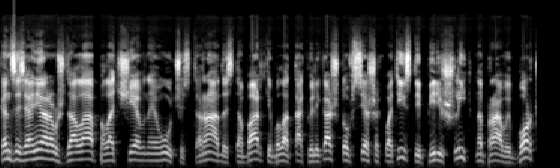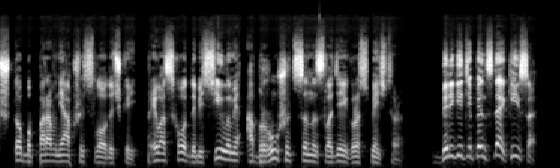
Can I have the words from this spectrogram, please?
Концессионеров ждала плачевная участь. Радость на барке была так велика, что все шахматисты перешли на правый борт, чтобы, поравнявшись с лодочкой, превосходными силами обрушиться на злодея гроссмейстера. «Берегите пенсне, киса!»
